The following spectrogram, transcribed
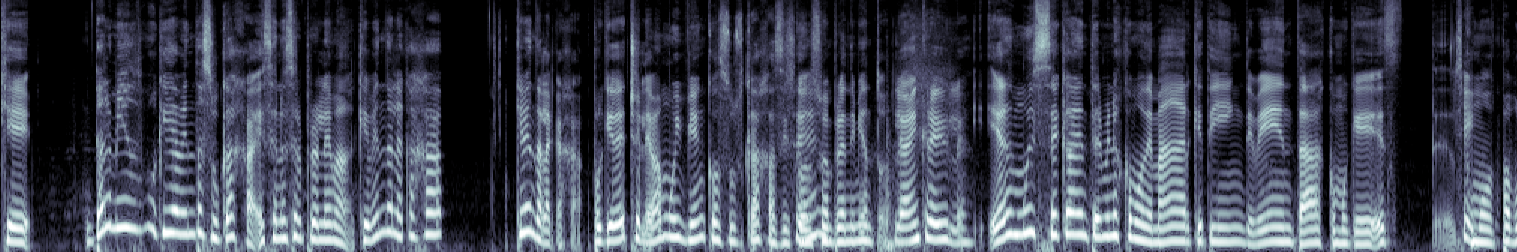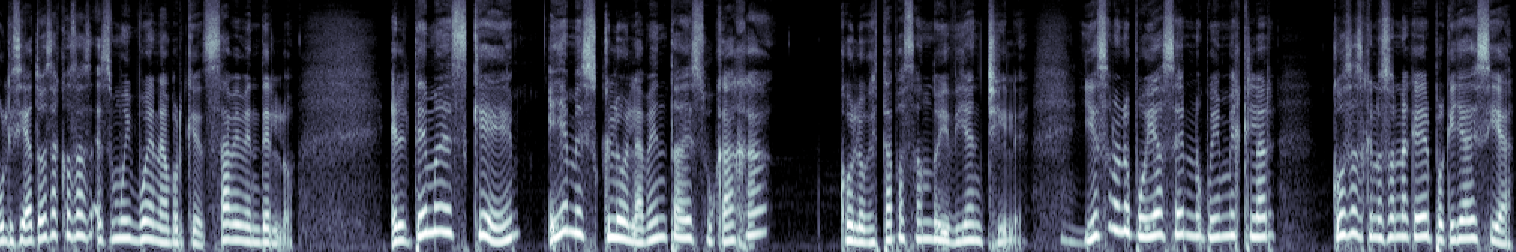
que da lo mismo que ella venda su caja ese no es el problema que venda la caja que venda la caja porque de hecho le va muy bien con sus cajas y Sí. con su emprendimiento Le va increíble. es muy seca en términos como de marketing, de ventas, como que es Sí. como para publicidad, todas esas cosas es muy buena porque sabe venderlo. El tema es que ella mezcló la venta de su caja con lo que está pasando hoy día en Chile. Y eso no lo podía hacer, no podía mezclar cosas que no son nada que ver porque ella decía,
